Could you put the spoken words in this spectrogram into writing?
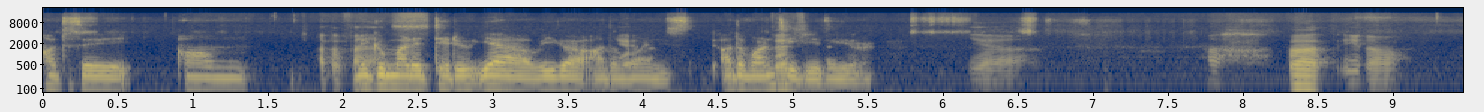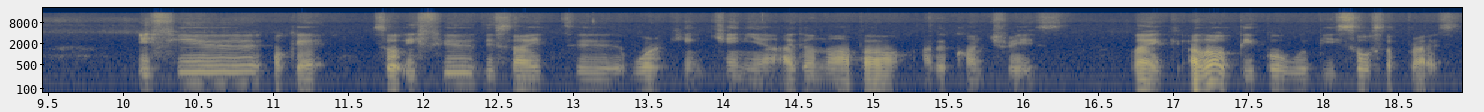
how to say um Advanced. 恵まれてる Yeah, we got advantage advantages here. Yeah. But you know, if you okay, so if you decide to work in Kenya, I don't know about other countries. Like a lot of people would be so surprised.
